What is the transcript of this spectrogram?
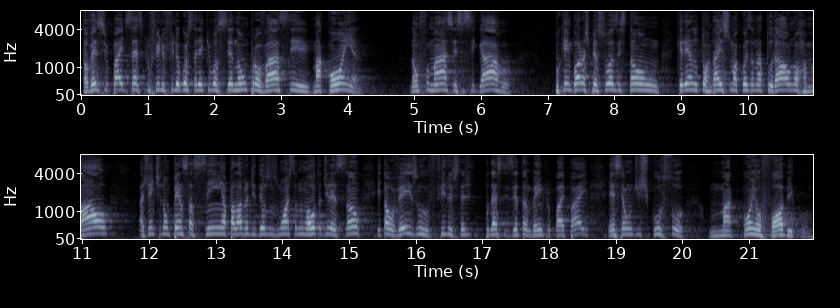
Talvez se o pai dissesse para o filho, filho, eu gostaria que você não provasse maconha, não fumasse esse cigarro, porque embora as pessoas estão querendo tornar isso uma coisa natural, normal, a gente não pensa assim, a palavra de Deus nos mostra numa outra direção, e talvez o filho esteja, pudesse dizer também para o pai, pai, esse é um discurso maconhofóbico.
